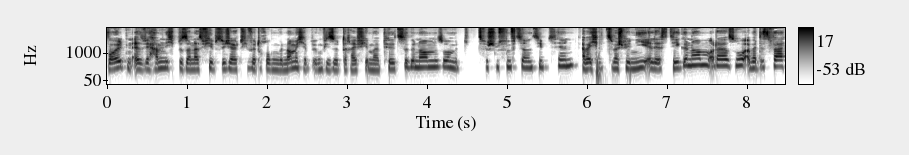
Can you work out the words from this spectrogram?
wollten. Also wir haben nicht besonders viel psychoaktive Drogen genommen. Ich habe irgendwie so drei, vier Mal Pilze genommen, so mit zwischen 15 und 17. Aber ich habe zum Beispiel nie LSD genommen oder so. Aber das war,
